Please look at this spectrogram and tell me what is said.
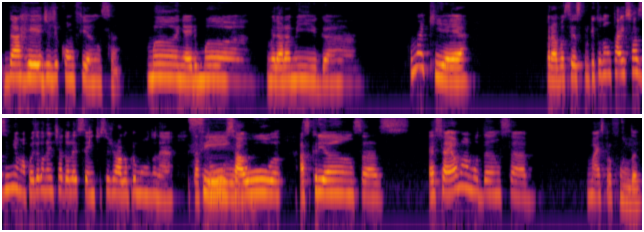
da rede de confiança. Mãe, a irmã, melhor amiga. Como é que é para vocês? Porque tu não tá aí sozinha. Uma coisa é quando a gente é adolescente se joga pro mundo, né? Tá Sim. tu, Saúl, as crianças. Essa é uma mudança mais profunda.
